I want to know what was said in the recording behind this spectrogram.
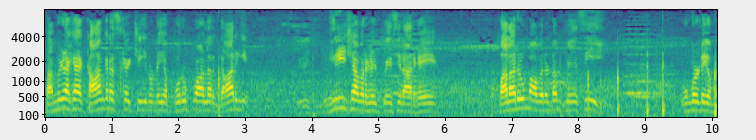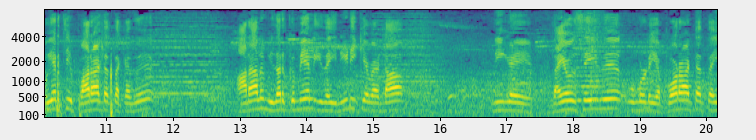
தமிழக காங்கிரஸ் கட்சியினுடைய பொறுப்பாளர் கார்கே கிரீஷ் அவர்கள் பேசினார்கள். பலரும் அவரிடம் பேசி உங்களுடைய முயற்சி பாராட்டத்தக்கது. ஆனாலும் இதற்கு மேல் இதை நீடிக்க வேண்டாம். நீங்கள் தயவு செய்து உங்களுடைய போராட்டத்தை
